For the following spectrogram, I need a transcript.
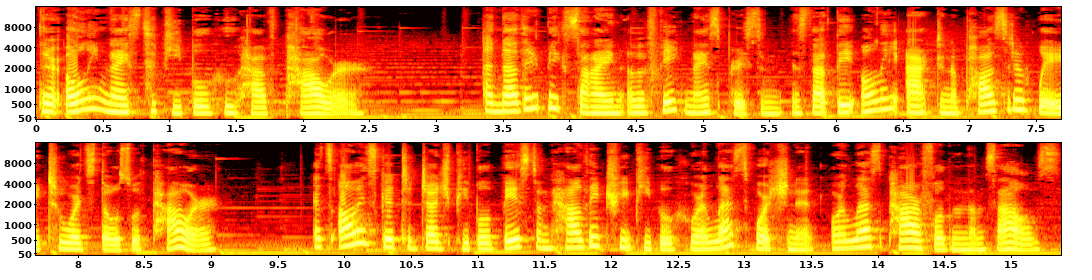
They're only nice to people who have power. Another big sign of a fake nice person is that they only act in a positive way towards those with power. It's always good to judge people based on how they treat people who are less fortunate or less powerful than themselves.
